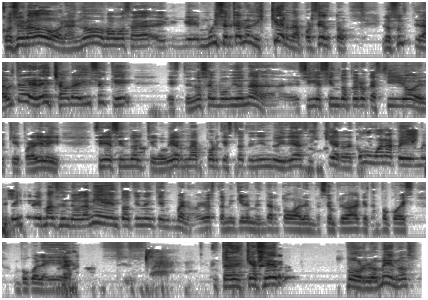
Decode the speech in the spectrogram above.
conservadoras, ¿no? Vamos a, muy cercano a la izquierda, por cierto. la ultraderecha ahora dice que este, no se movió nada. Eh, sigue siendo Pedro Castillo el que por ahí le, sigue siendo el que gobierna porque está teniendo ideas de izquierda. ¿Cómo van a pedir, más endeudamiento? Tienen que, bueno, ellos también quieren vender toda la inversión privada, que tampoco es un poco la idea. Entonces, ¿qué hacer? Por lo menos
